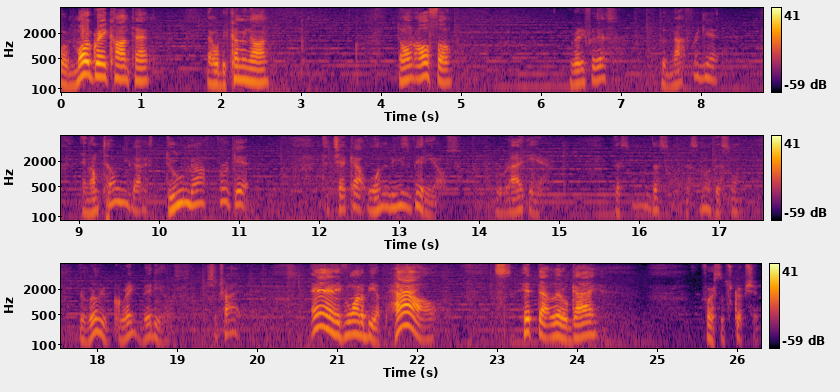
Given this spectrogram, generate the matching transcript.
for more great content that will be coming on. Don't also, ready for this? Do not forget, and I'm telling you guys, do not forget to check out one of these videos right here. This one, this one, this one, this one. They're really great videos. You should try it. And if you want to be a pal, hit that little guy for a subscription.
